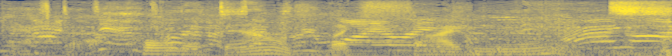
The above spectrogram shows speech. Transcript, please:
I have to hold it down for like five minutes.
